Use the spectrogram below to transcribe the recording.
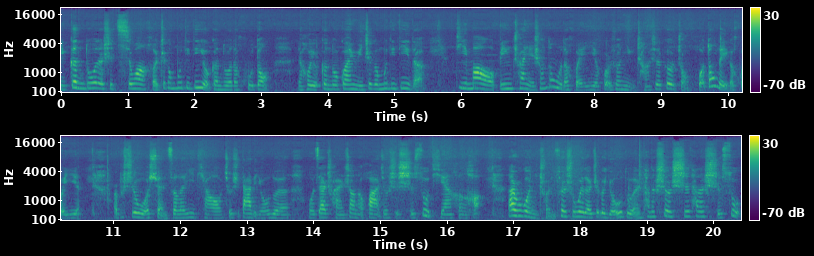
你更多的是期望和这个目的地有更多的互动，然后有更多关于这个目的地的地貌、冰川、野生动物的回忆，或者说你尝试的各种活动的一个回忆，而不是我选择了一条就是大的游轮，我在船上的话就是食宿体验很好。那如果你纯粹是为了这个游轮它的设施、它的食宿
